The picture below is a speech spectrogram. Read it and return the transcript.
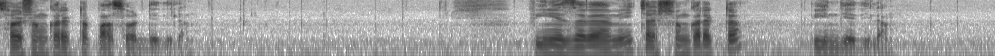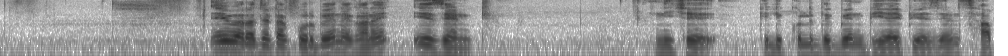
ছয় সংখ্যার একটা পাসওয়ার্ড দিয়ে দিলাম। পিনের জায়গায় আমি চার সংখ্যার একটা পিন দিয়ে দিলাম। এবারে যেটা করবেন এখানে এজেন্ট। নিচে ক্লিক করলে দেখবেন VIP agent, sub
